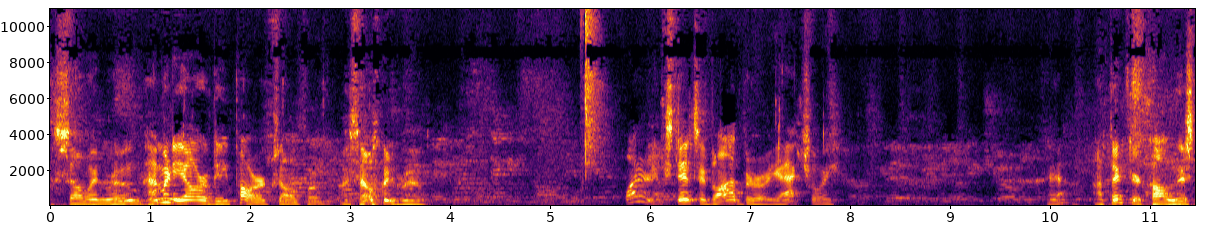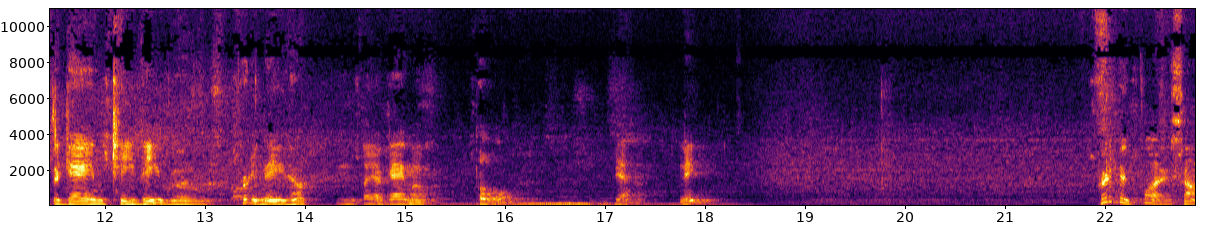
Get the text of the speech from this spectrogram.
A sewing room. How many RV parks offer a sewing room? Quite an extensive library, actually. Yeah, I think they're calling this the game TV room. Pretty neat, huh? You can play a game of pool. Yeah, neat. Pretty big place, huh?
